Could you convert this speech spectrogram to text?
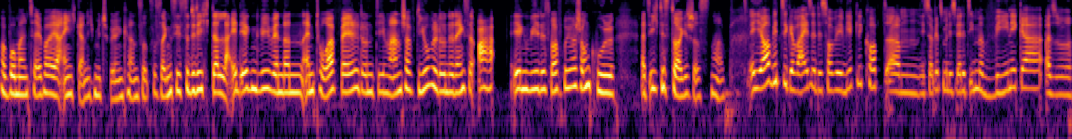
Obwohl man selber ja eigentlich gar nicht mitspielen kann, sozusagen. Siehst du dich da leid irgendwie, wenn dann ein Tor fällt und die Mannschaft jubelt und du denkst, ah, irgendwie, das war früher schon cool, als ich das Tor geschossen habe. Ja, witzigerweise, das habe ich wirklich gehabt. Ähm, ich sage jetzt mal, das wird jetzt immer weniger. Also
